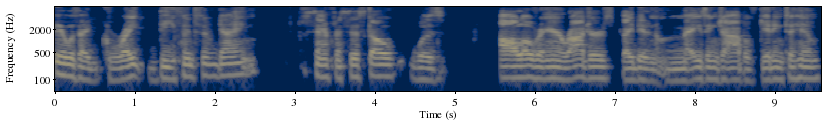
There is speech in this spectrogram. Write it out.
It was a great defensive game. San Francisco was all over Aaron Rodgers. They did an amazing job of getting to him.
